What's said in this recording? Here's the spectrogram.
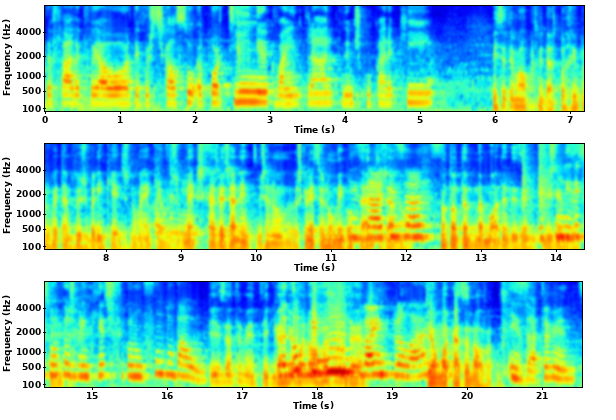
da fada que foi à horta e depois descalçou, a portinha que vai entrar, podemos colocar aqui. Isso é também uma oportunidade para reaproveitarmos os brinquedos, não é? Aqueles bonecos que às vezes já, nem, já não, as crianças não ligam Exato, tanto, já não, não estão tanto na moda, dizem Eu costumo dizer que são assim. aqueles brinquedos que ficam no fundo do baú. Exatamente, e é ganham uma nova vida. que vai indo para lá. Tem uma casa nova. Exatamente.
